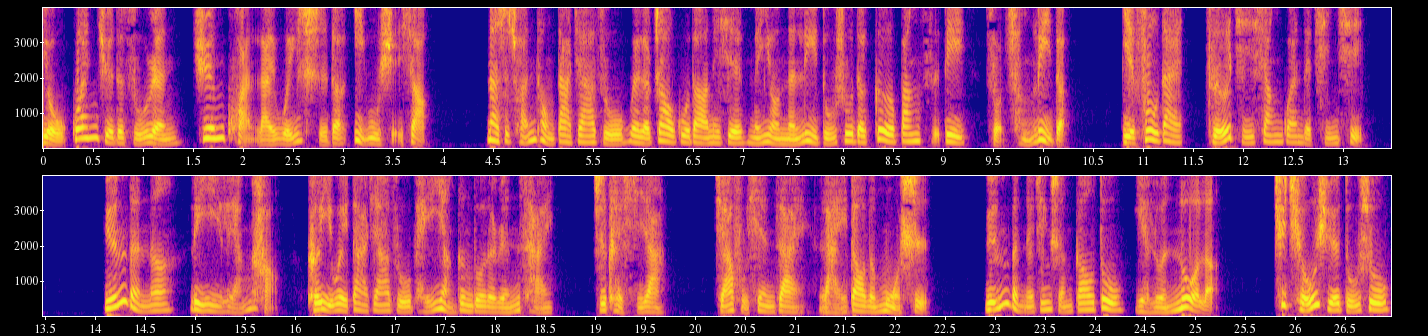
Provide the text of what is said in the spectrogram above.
有官爵的族人捐款来维持的义务学校，那是传统大家族为了照顾到那些没有能力读书的各邦子弟所成立的，也附带择籍相关的亲戚。原本呢，利益良好，可以为大家族培养更多的人才。只可惜啊，贾府现在来到了末世，原本的精神高度也沦落了，去求学读书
